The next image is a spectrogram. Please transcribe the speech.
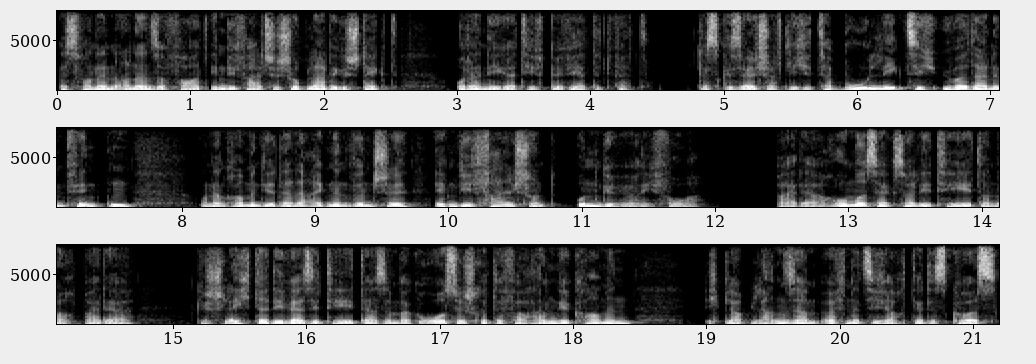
es von den anderen sofort in die falsche Schublade gesteckt oder negativ bewertet wird. Das gesellschaftliche Tabu legt sich über dein Empfinden und dann kommen dir deine eigenen Wünsche irgendwie falsch und ungehörig vor. Bei der Homosexualität und auch bei der Geschlechterdiversität, da sind wir große Schritte vorangekommen. Ich glaube, langsam öffnet sich auch der Diskurs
